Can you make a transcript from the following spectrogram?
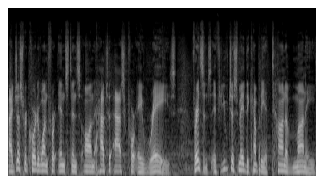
I just recorded one, for instance, on how to ask for a raise. For instance, if you've just made the company a ton of money,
